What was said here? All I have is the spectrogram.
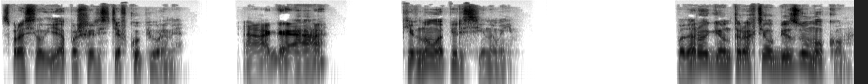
спросил я, пошелестев купюрами. Ага, кивнул апельсиновый. По дороге он тарахтел без умолку,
